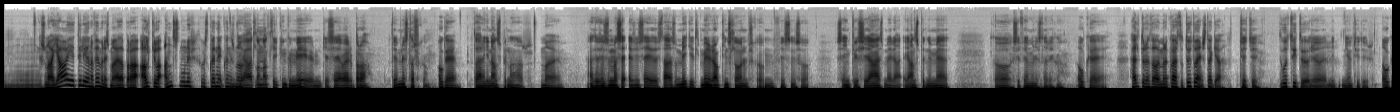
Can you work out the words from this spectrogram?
mm, svona já ég til í þennan feminisma eða bara algjörlega ansnúnir, þú veist, hvernig, hvernig svona Já, allan allir í kringum mig, er myndi ég segja að væri bara feministar, sko. ok, Það er engin anspyrna þar. maður En þú veist, eins og, ég segi, þú veist, það er svo mikill munur á kynnslóðunum, sko. Mér finnst eins og yngri sé aðeins meira í anspyrnu með ó, þessi feministar eitthvað. Ok, heldur en þá, ég meina hvað ertu, 21, stökja? 20, Þú ert 20? ég er 29. Ok,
